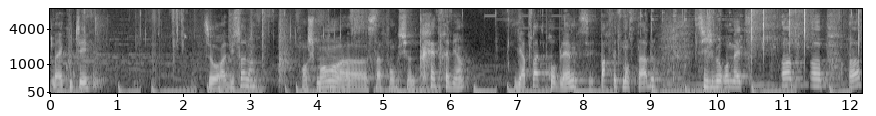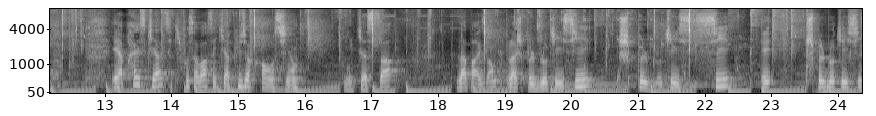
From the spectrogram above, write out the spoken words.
Bah écoutez, c'est au ras du sol. Hein. Franchement, euh, ça fonctionne très très bien. Il n'y a pas de problème, c'est parfaitement stable. Si je veux remettre, hop, hop, hop. Et après, ce qu'il y a, c'est qu'il faut savoir, c'est qu'il y a plusieurs crans aussi. Hein. Donc il y a ça. Là, par exemple, là, je peux le bloquer ici, je peux le bloquer ici et je peux le bloquer ici.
